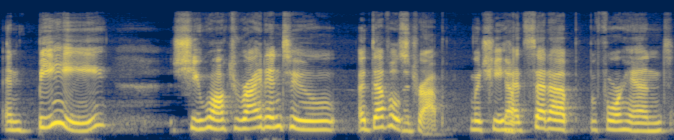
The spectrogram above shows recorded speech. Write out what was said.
And B, she walked right into a devil's trap, which he Yep. had set up beforehand,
